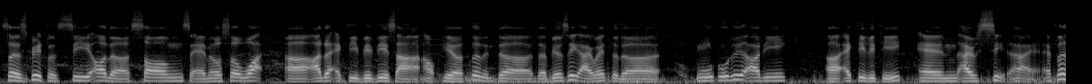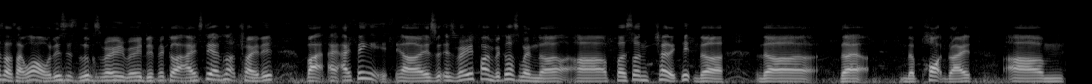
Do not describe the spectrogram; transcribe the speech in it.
So it's great to see all the songs and also what uh, other activities are out here. So the the music I went to the Uru Adi uh, activity and I've seen uh, at first I was like wow this is looks very very difficult I still have not tried it but I, I think uh, it's, it's very fun because when the uh, person try to hit the the the, the pot right um,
